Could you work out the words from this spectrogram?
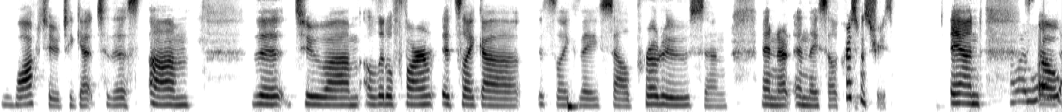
walk to to get to this um the to um, a little farm it's like a it's like they sell produce and and and they sell christmas trees and oh, so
